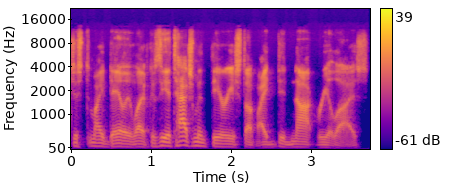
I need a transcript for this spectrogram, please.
just my daily life because the attachment theory stuff I did not realize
